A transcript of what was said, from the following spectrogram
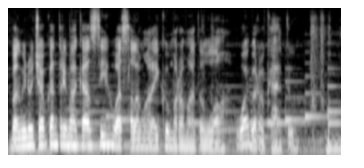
Bang Min ucapkan terima kasih. Wassalamualaikum warahmatullahi wabarakatuh.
